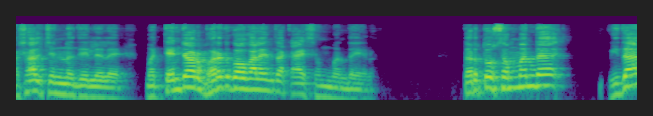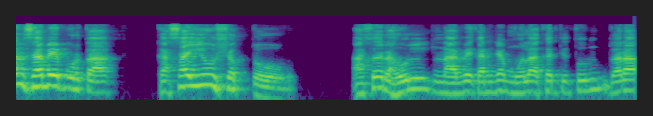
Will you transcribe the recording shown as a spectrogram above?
मशाल चिन्ह दिलेलं आहे. मग त्यांच्यावर भरत गोगालेंचा काय संबंध येणार तर तो संबंध विधानसभेपुरता कसा येऊ शकतो? असं राहुल नार्वेकरांच्या मुलाखतीतून जरा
